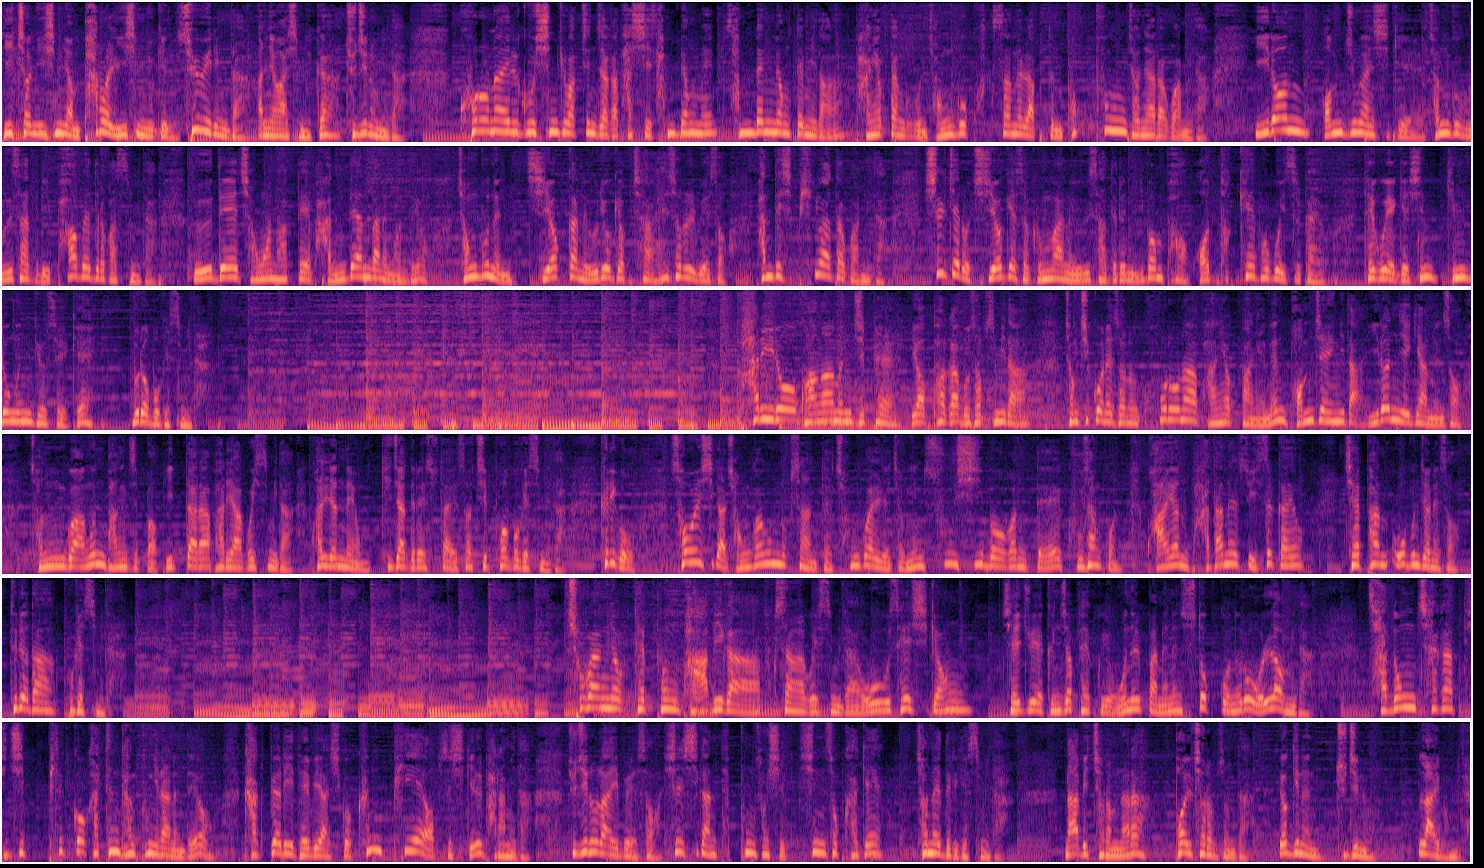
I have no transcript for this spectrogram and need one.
2020년 8월 26일 수요일입니다. 안녕하십니까. 주진우입니다. 코로나19 신규 확진자가 다시 300명, 300명대입니다. 방역당국은 전국 확산을 앞둔 폭풍 전야라고 합니다. 이런 엄중한 시기에 전국 의사들이 파업에 들어갔습니다. 의대 정원 확대에 반대한다는 건데요. 정부는 지역 간 의료 격차 해소를 위해서 반드시 필요하다고 합니다. 실제로 지역에서 근무하는 의사들은 이번 파업 어떻게 보고 있을까요? 대구에 계신 김동은 교수에게 물어보겠습니다. 8.15 광화문 집회 여파가 무섭습니다. 정치권에서는 코로나 방역 방해는 범죄 행위다 이런 얘기하면서 전광훈 방지법 잇따라 발의하고 있습니다. 관련 내용 기자들의 수다에서 짚어보겠습니다. 그리고 서울시가 정광훈 목사한테 청구할 예정인 수십억 원대의 구상권 과연 받아낼 수 있을까요? 재판 5분 전에서 들여다 보겠습니다. 초강력 태풍 바비가 북상하고 있습니다. 오후 3시경 제주에 근접했고요. 오늘 밤에는 수도권으로 올라옵니다. 자동차가 뒤집힐 것 같은 강풍이라는데요. 각별히 대비하시고 큰 피해 없으시길 바랍니다. 주진우 라이브에서 실시간 태풍 소식 신속하게 전해드리겠습니다. 나비처럼 날아 벌처럼 쏜다. 여기는 주진우 라이브입니다.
